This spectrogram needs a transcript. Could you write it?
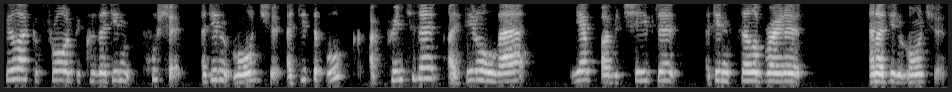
feel like a fraud because I didn't push it. I didn't launch it. I did the book, I printed it, I did all that. Yep, I've achieved it. I didn't celebrate it, and I didn't launch it.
